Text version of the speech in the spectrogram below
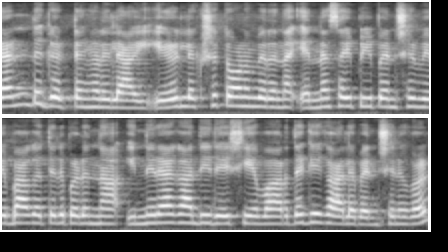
രണ്ട് ഘട്ടങ്ങളിലായി ഏഴ് ലക്ഷത്തോളം വരുന്ന N S I P pension വിഭാഗത്തിൽപ്പെടുന്ന ഇന്ദിരാഗാന്ധി ദേശീയ വാർദ്ധക്യകാല പെൻഷനുകൾ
